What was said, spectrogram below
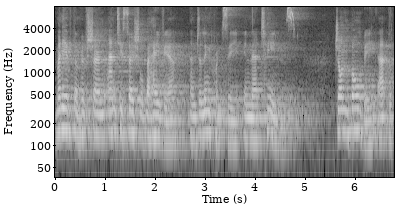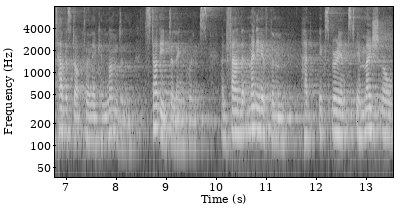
Many of them have shown antisocial behaviour and delinquency in their teens. John Bowlby at the Tavistock Clinic in London studied delinquents and found that many of them had experienced emotional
